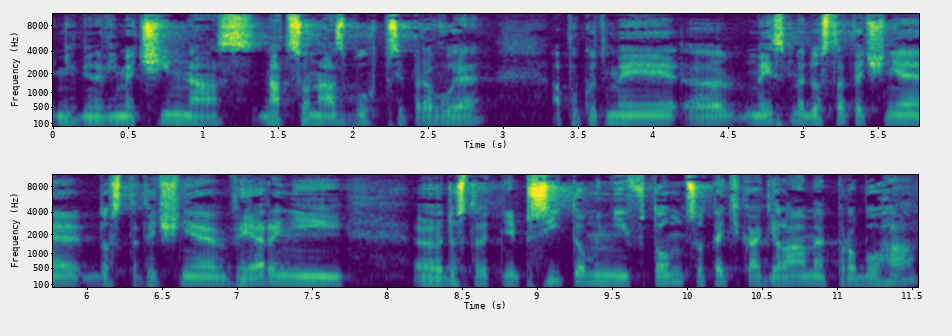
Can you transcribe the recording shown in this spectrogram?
nikdy nevíme, čím nás, na co nás Bůh připravuje, a pokud my nejsme dostatečně, dostatečně věrní, dostatečně přítomní v tom, co teďka děláme pro Boha,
